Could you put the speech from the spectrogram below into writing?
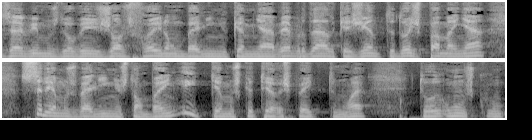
Pois é, vimos de ouvir Jorge Ferreira, um belinho caminhava. É verdade que a gente, de hoje para amanhã, seremos velhinhos também e temos que ter respeito, não é? Todo, uns com,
